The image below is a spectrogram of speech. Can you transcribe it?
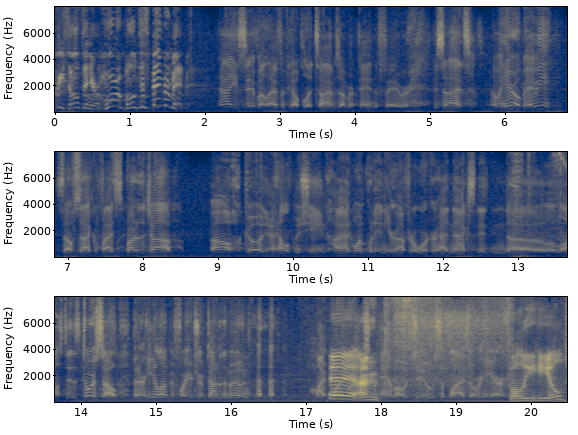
may result in your horrible dismemberment. Now you saved my life a couple of times. I'm repaying the favor. Besides, I'm a hero, baby. Self-sacrifice is part of the job. Oh, good. A health machine. I had one put in here after a worker had an accident and uh, lost his torso. Better heal up before your trip down to the moon. my Eh, I'm- ammo too. Supplies over here. Fully healed.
